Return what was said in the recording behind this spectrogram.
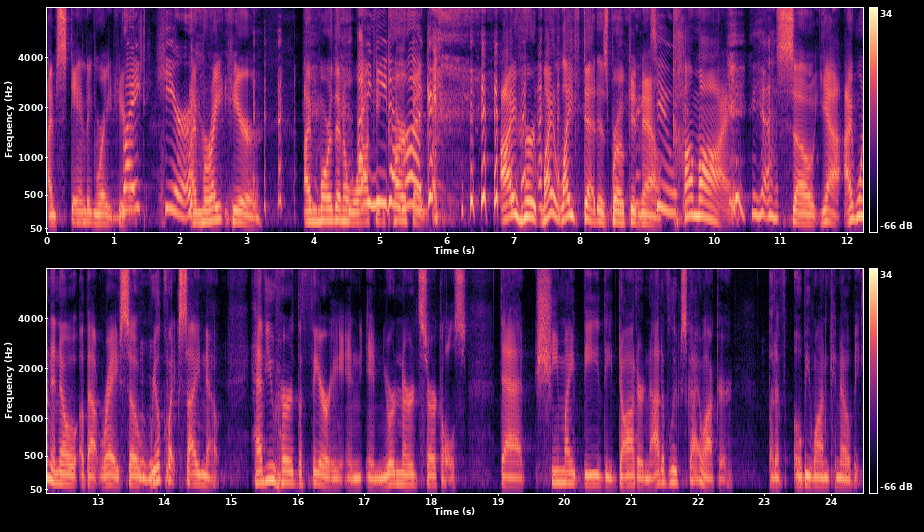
"I'm standing right here. right here. I'm right here. I'm more than a I walking need a carpet. hug. I heard my life debt is broken now. too. Come on. yeah. So yeah, I want to know about Rey. So Mm-hmm. real quick side note: Have you heard the theory in in your nerd circles that she might be the daughter not of Luke Skywalker, but of Obi Wan Kenobi?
